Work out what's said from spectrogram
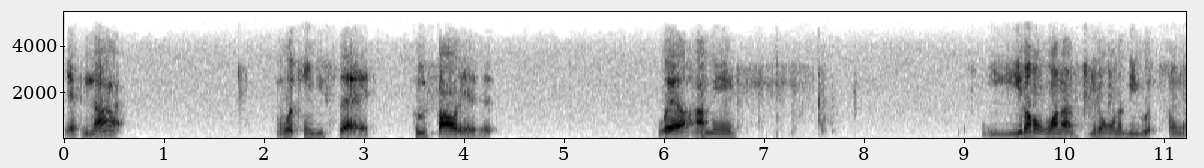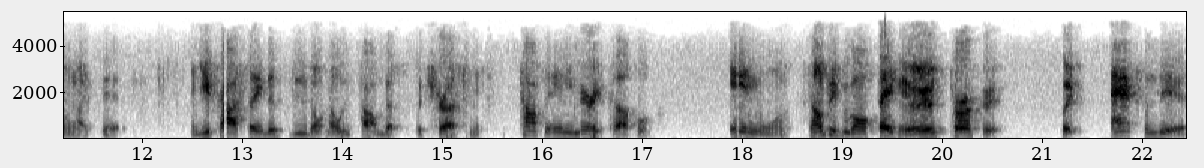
if not, what can you say? Whose fault is it? Well, I mean, you don't want to you don't want to be with someone like that. And you probably say this dude don't know what he's talking about, but trust me, talk to any married couple, anyone. Some people gonna fake it. It's perfect, but ask them this:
